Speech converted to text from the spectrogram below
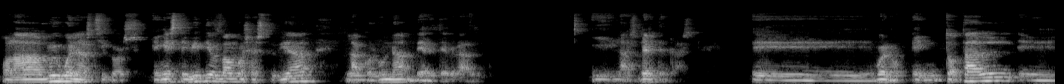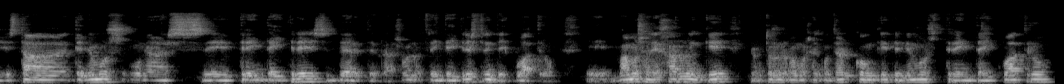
Hola, muy buenas chicos. En este vídeo vamos a estudiar la columna vertebral y las vértebras. Eh, bueno, en total eh, tenemos unas 33 eh, vértebras, bueno, 33, 34. vamos a dejarlo en que nosotros nos vamos a encontrar con que tenemos 34,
